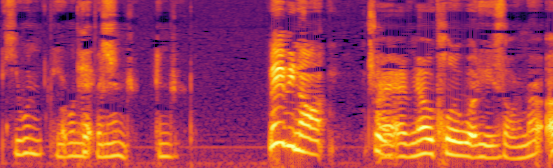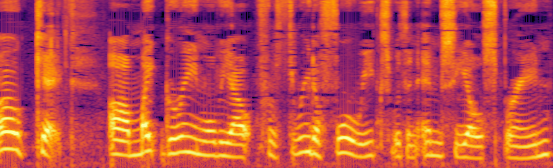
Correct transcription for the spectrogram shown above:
he wouldn't he wouldn't have been injured. Injured. maybe not. True. I have no clue what he's talking about. Okay. Uh, Mike Green will be out for three to four weeks with an MCL sprain.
